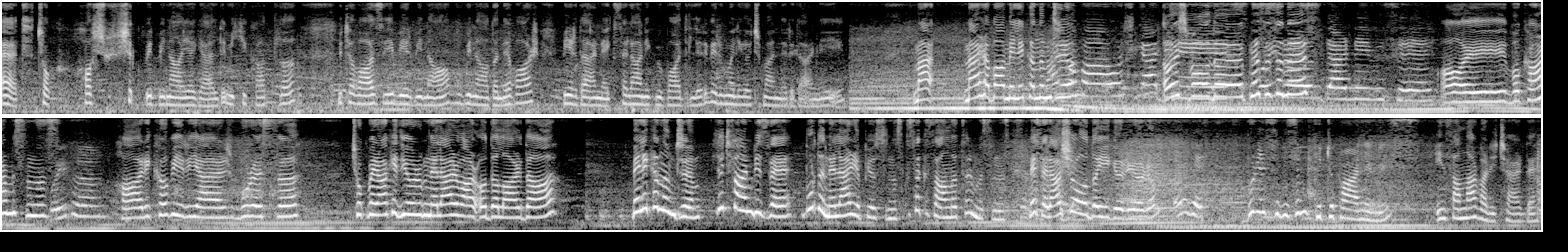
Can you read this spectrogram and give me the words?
Evet, çok hoş, şık bir binaya geldim. İki katlı, mütevazi bir bina. Bu binada ne var? Bir dernek, Selanik Mübadilleri ve Rumeli Göçmenleri Derneği. Mer- Merhaba Melek Hanımcığım. Merhaba, hoş geldiniz. Hoş bulduk. Nasılsınız? Buyurun derneğimize. Ay, bakar mısınız? Buyurun. Harika bir yer burası. Çok merak ediyorum neler var odalarda. Melek Hanımcığım, lütfen bize burada neler yapıyorsunuz? Kısa kısa anlatır mısınız? Mesela şu odayı görüyorum. Evet, burası bizim kütüphanemiz. İnsanlar var içeride.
